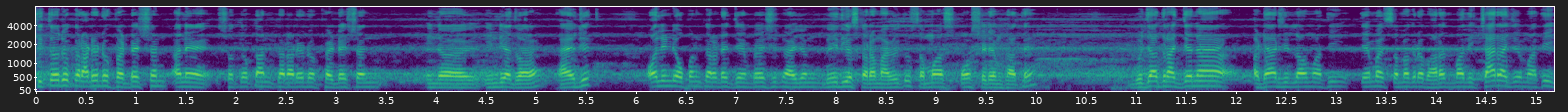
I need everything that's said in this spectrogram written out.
સિત્તોરુ કરાટેડો ફેડરેશન અને સોતોકાન કરાટેડો ફેડરેશન ઇન્ડિયા દ્વારા આયોજિત ઓલ ઇન્ડિયા ઓપન કરાટે ચેમ્પિયનશિપનું આયોજન બે દિવસ કરવામાં આવ્યું હતું સમા સ્પોર્ટ્સ સ્ટેડિયમ ખાતે. ગુજરાત રાજ્યના અઢાર જિલ્લાઓમાંથી તેમજ સમગ્ર ભારતમાંથી ચાર રાજ્યોમાંથી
